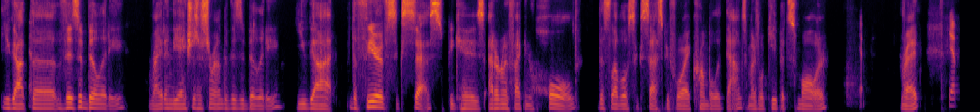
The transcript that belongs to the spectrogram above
you got the visibility, right? And the anxiousness around the visibility. You got the fear of success because I don't know if I can hold this level of success before I crumble it down. So I might as well keep it smaller. Yep. Right. Yep.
